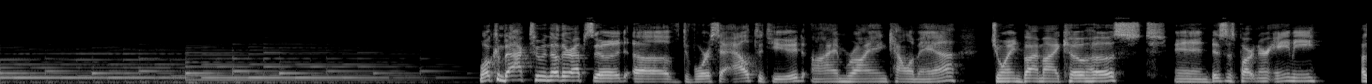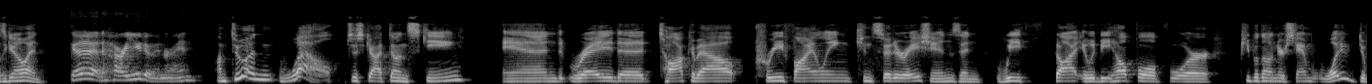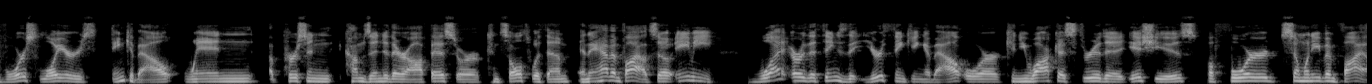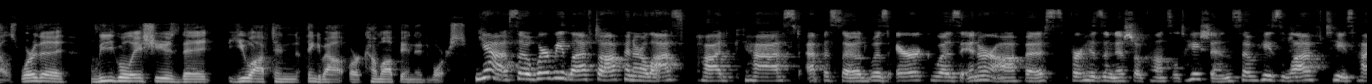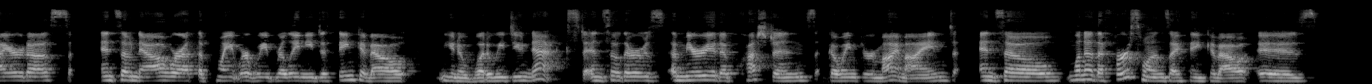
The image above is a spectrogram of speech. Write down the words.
Welcome back to another episode of Divorce at Altitude. I'm Ryan Kalamaya, joined by my co host and business partner, Amy. How's it going? Good. How are you doing, Ryan? I'm doing well. Just got done skiing and ready to talk about pre filing considerations. And we thought it would be helpful for people to understand what do divorce lawyers think about when a person comes into their office or consults with them and they haven't filed. So, Amy, what are the things that you're thinking about, or can you walk us through the issues before someone even files? What are the legal issues that you often think about or come up in a divorce? Yeah. So, where we left off in our last podcast episode was Eric was in our office for his initial consultation. So, he's left, he's hired us. And so now we're at the point where we really need to think about you know, what do we do next? And so there's a myriad of questions going through my mind. And so one of the first ones I think about is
